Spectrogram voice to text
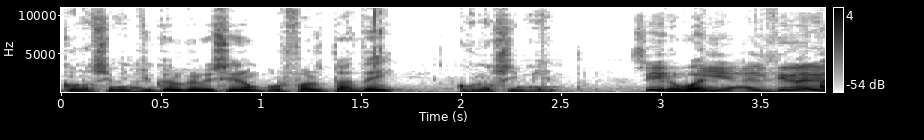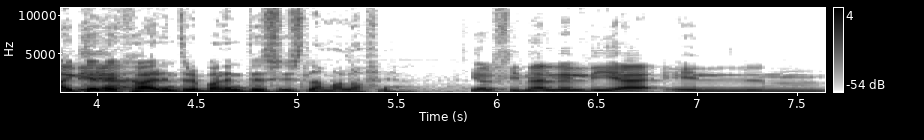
conocimiento. Yo creo que lo hicieron por falta de conocimiento. Sí, Pero bueno, al final del hay que dejar entre paréntesis la mala fe. Y al final del día, el,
